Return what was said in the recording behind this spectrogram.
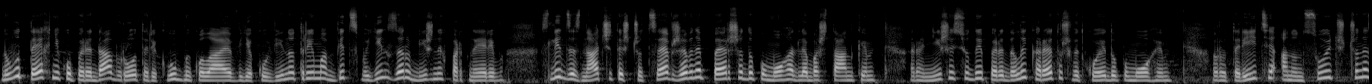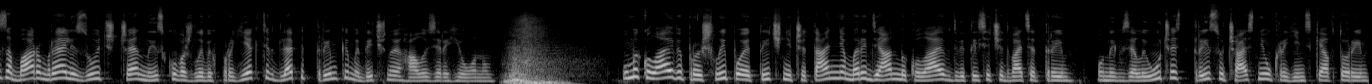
Нову техніку передав ротарі клуб Миколаїв, яку він отримав від своїх зарубіжних партнерів. Слід зазначити, що це вже не перша допомога для баштанки. Раніше сюди передали карету швидкої допомоги. Ротарійці анонсують, що незабаром реалізують ще низку важливих проєктів для підтримки медичної галузі регіону. У Миколаєві пройшли поетичні читання Меридіан Миколаїв 2023 У них взяли участь три сучасні українські автори:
